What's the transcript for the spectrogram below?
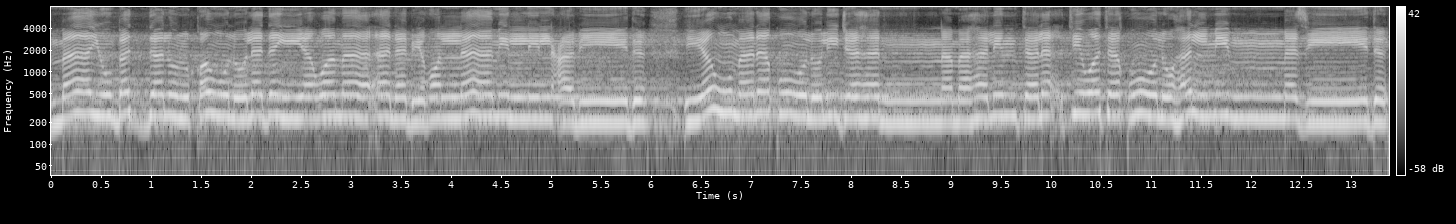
ما يبدل القول لدي وما أنا بظلام للعبيد. يوم نقول لجهنم هل امتلأت وتقول هل من مزيد.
